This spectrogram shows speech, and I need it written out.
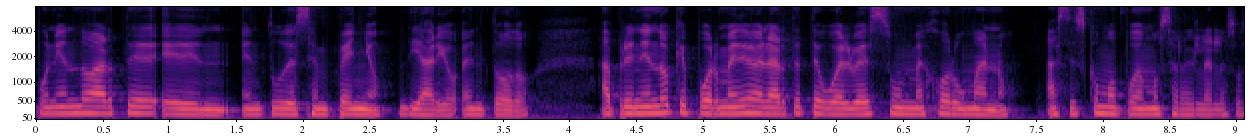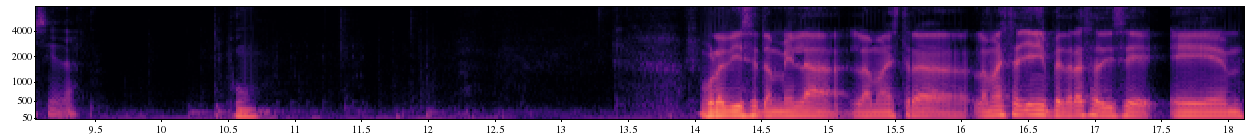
poniendo arte en, en tu desempeño diario, en todo. Aprendiendo que por medio del arte te vuelves un mejor humano. Así es como podemos arreglar la sociedad. Pum. Por ahí dice también la, la maestra, la maestra Jenny Pedraza dice, eh,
